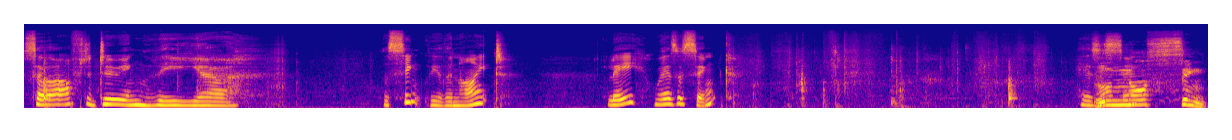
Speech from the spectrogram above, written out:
So after doing the uh, the sink the other night, Lee, where's the sink? Here's the sink. Uno sink.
